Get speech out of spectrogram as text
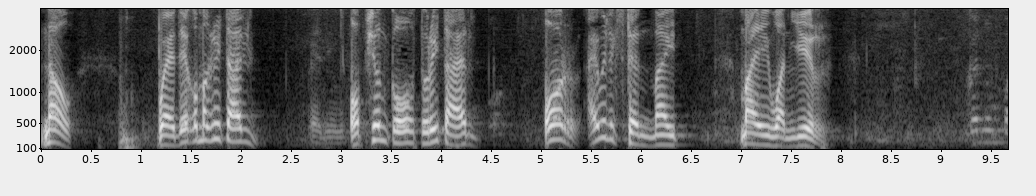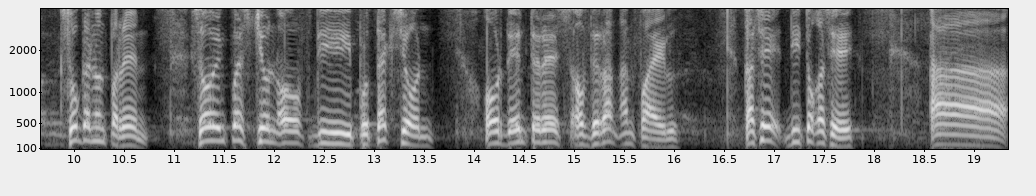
Now, pwede ako mag-retire. Option ko to retire or I will extend my my one year. So, ganun pa rin. So, in question of the protection or the interest of the rank and file, kasi dito kasi, ah,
